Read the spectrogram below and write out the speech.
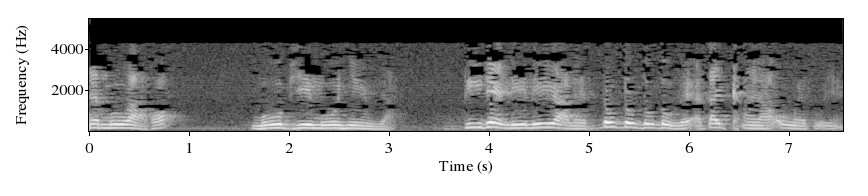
တဲ့မိုးကဟောမိုးပြေမိုးညင်းပြပြီးတဲ့လေလေးကလည်းတုတ်တုတ်တုတ်တုတ်လည်းအတိုက်ခံရအောင်မယ်ဆိုရင်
